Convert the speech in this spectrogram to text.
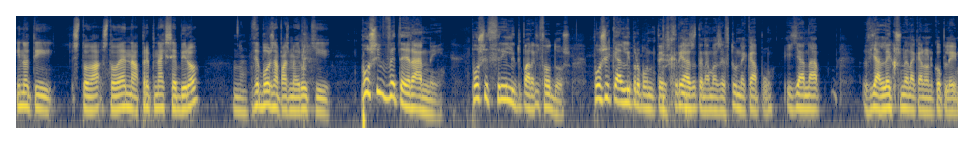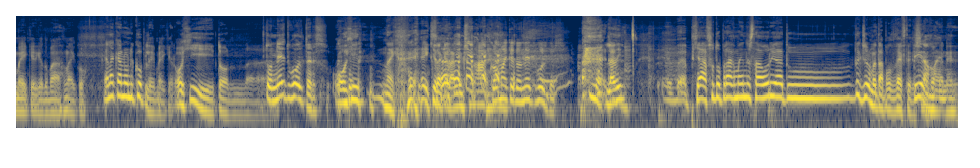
είναι ότι στο, στο ένα πρέπει να έχεις έμπειρο. Ναι. Δεν μπορείς να πας με rookie. Πόσοι βετεράνοι, πόσοι θρύλοι του παρελθόντος, πόσοι καλοί προπονητές χρειάζεται να μαζευτούν κάπου για να διαλέξουν ένα κανονικό playmaker για τον Παναθηναϊκό. Ένα κανονικό playmaker. Όχι τον. ε, Το Nate Walters. όχι. ναι, εκεί θα καταλήξουμε. Ακόμα και τον Ned Walters. ναι, δηλαδή, ε, πια αυτό το πράγμα είναι στα όρια του. Δεν ξέρω μετά από δεύτερη Πείραμα συνεχόμενη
